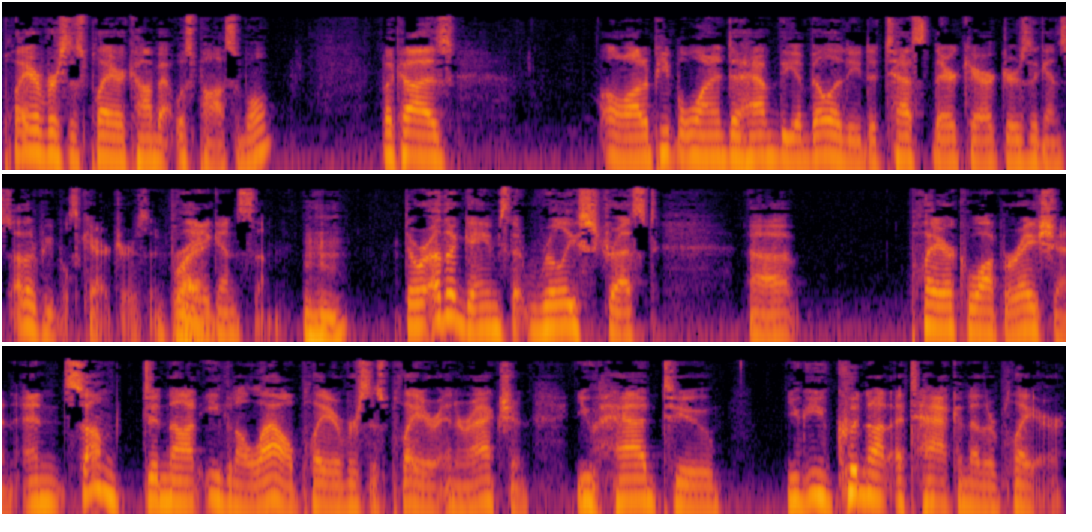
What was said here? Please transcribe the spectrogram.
player versus player combat was possible because a lot of people wanted to have the ability to test their characters against other people's characters and play Right. against them. Mm-hmm. There were other games that really stressed uh, player cooperation, and some did not even allow player versus player interaction. You had to, you you could not attack another player.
